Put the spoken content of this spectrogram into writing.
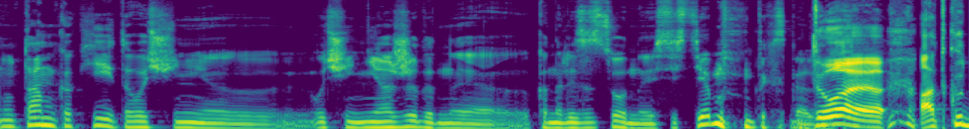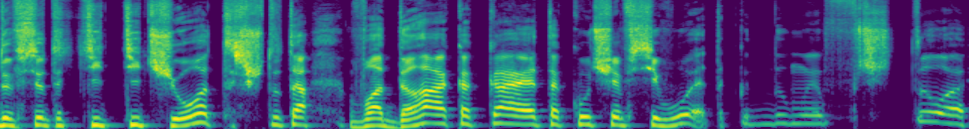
Ну, там какие-то очень, э, очень неожиданные канализационные системы, так скажем. Да, откуда все это течет, что-то вода какая-то, куча всего. Я такой думаю, что?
